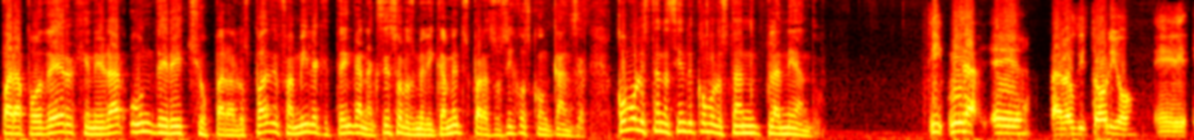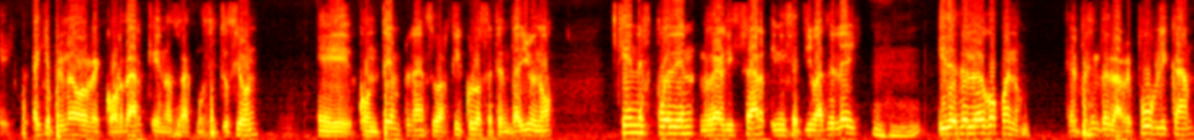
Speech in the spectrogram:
para poder generar un derecho para los padres de familia que tengan acceso a los medicamentos para sus hijos con cáncer. ¿Cómo lo están haciendo y cómo lo están planeando? Sí, mira, eh, al auditorio eh, hay que primero recordar que nuestra constitución eh, contempla en su artículo 71 quienes pueden realizar iniciativas de ley. Y desde luego, bueno, el presidente de la República,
